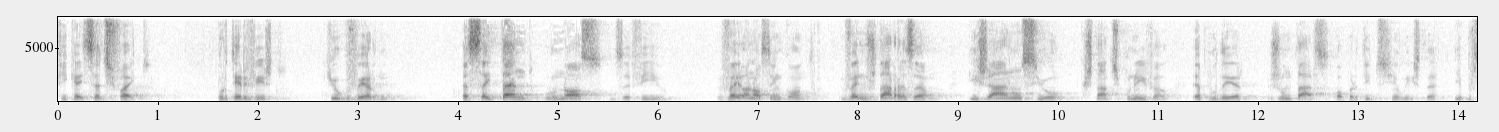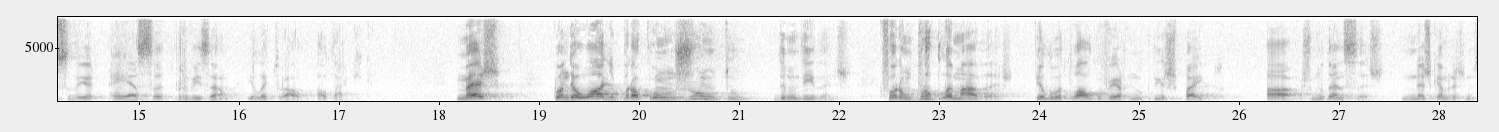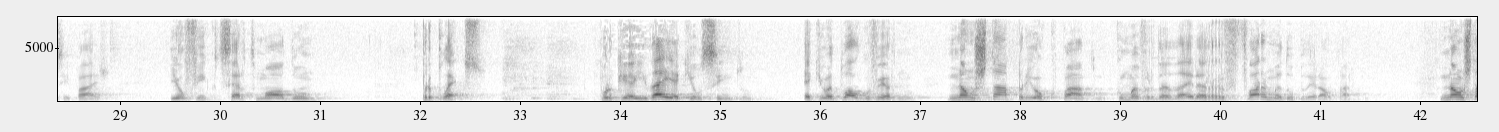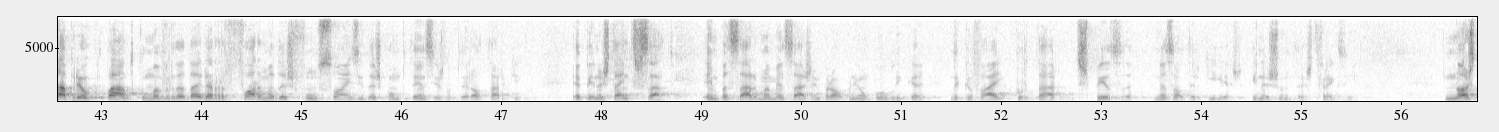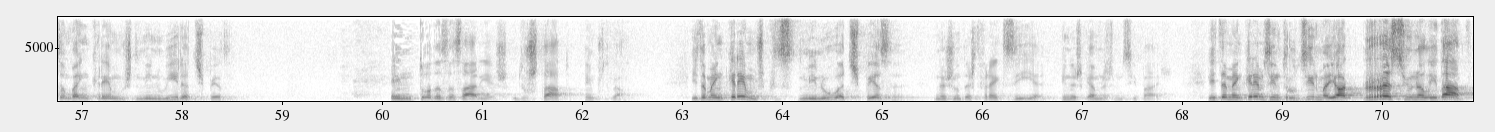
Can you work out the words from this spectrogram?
fiquei satisfeito por ter visto que o Governo, aceitando o nosso desafio, veio ao nosso encontro, veio nos dar razão e já anunciou que está disponível a poder juntar-se ao Partido Socialista e proceder a essa revisão eleitoral autárquica. Mas, quando eu olho para o conjunto de medidas que foram proclamadas pelo atual Governo no que diz respeito às mudanças nas câmaras municipais, eu fico, de certo modo, perplexo. Porque a ideia que eu sinto é que o atual Governo não está preocupado com uma verdadeira reforma do poder autárquico, não está preocupado com uma verdadeira reforma das funções e das competências do poder autárquico, apenas está interessado em passar uma mensagem para a opinião pública de que vai cortar despesa nas autarquias e nas juntas de freguesia. Nós também queremos diminuir a despesa em todas as áreas do Estado em Portugal. E também queremos que se diminua a despesa nas juntas de freguesia e nas câmaras municipais. E também queremos introduzir maior racionalidade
